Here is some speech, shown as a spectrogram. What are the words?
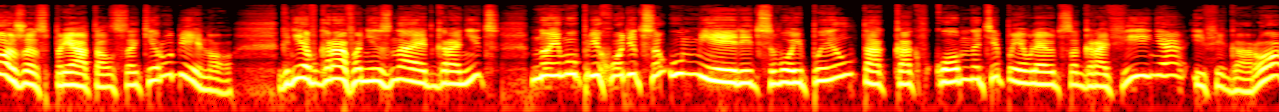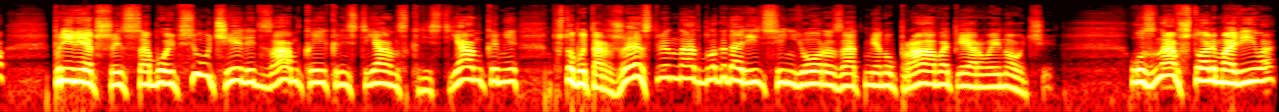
тоже спрятался Керубино. Гнев графа не знает границ, но ему приходится умерить свой пыл, так как в комнате появляются графиня и Фигаро, приведшие с собой всю челядь замка и крестьян с крестьянками, чтобы торжественно отблагодарить сеньора за отмену права первой ночи. Узнав, что Альмавива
